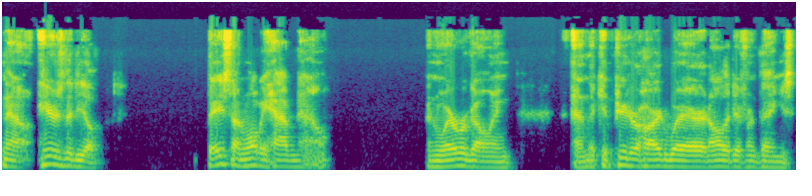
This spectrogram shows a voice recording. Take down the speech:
now here's the deal. Based on what we have now and where we're going and the computer hardware and all the different things,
